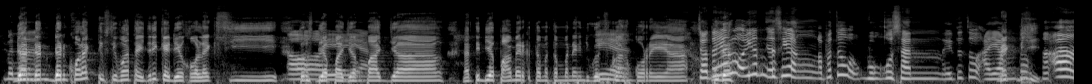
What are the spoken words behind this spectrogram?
Bener. Dan, dan dan kolektif sifatnya. Jadi kayak dia koleksi, Oh, terus dia iya, pajang-pajang, nanti dia pamer ke teman-teman yang juga Iya. suka Korea. Contohnya Udah- lu ingat gak sih yang apa tuh bungkusan itu tuh ayam McD. tuh? Heeh.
